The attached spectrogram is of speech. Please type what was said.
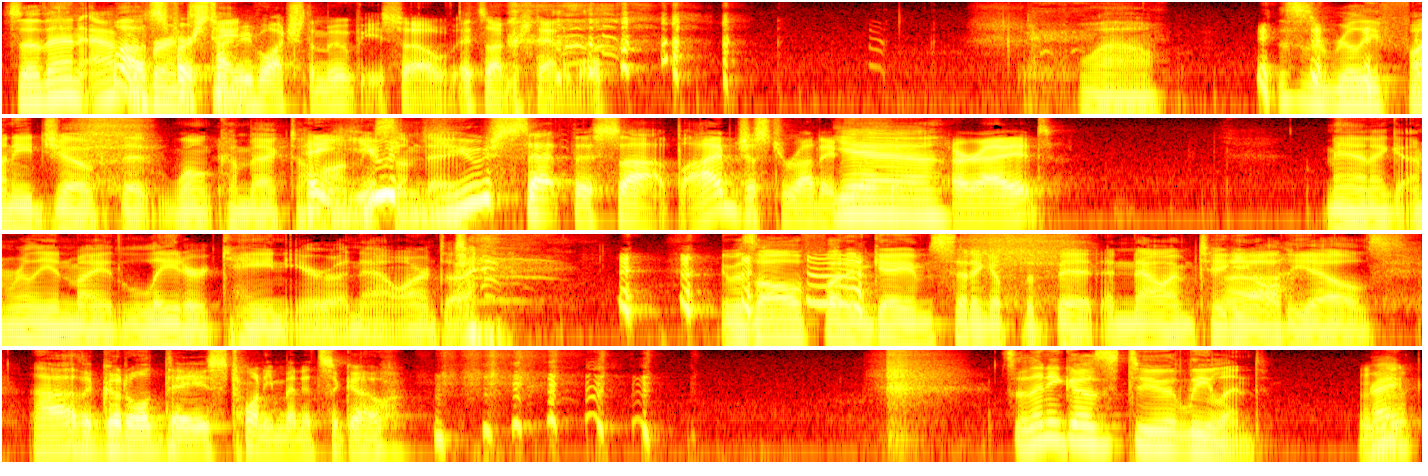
So then after Well, it's the first time you've watched the movie, so it's understandable. wow, this is a really funny joke that won't come back to hey, haunt me you someday. you set this up. I'm just running Yeah. with it. All right. Man, I, am really in my later Kane era now, aren't I? It was all fun and games setting up the bit, and now I'm taking all Ah. the L's. Ah, the good old days 20 minutes ago. So then he goes to Leland, right? Mm-hmm.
